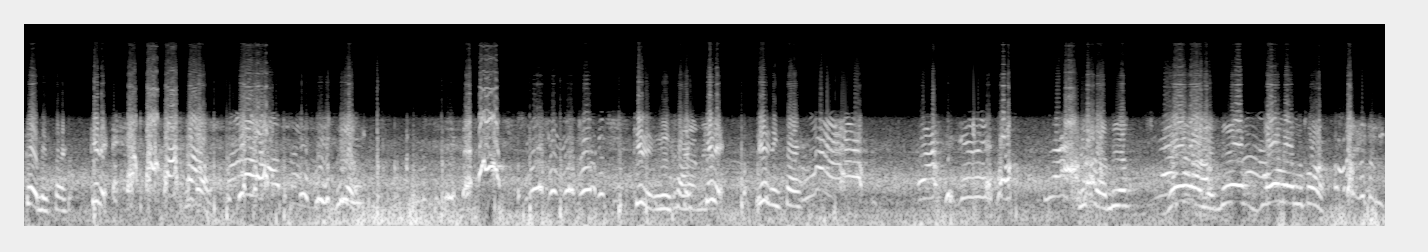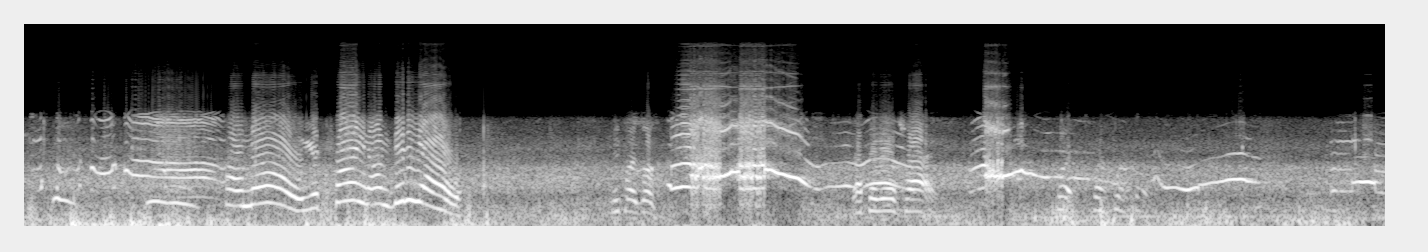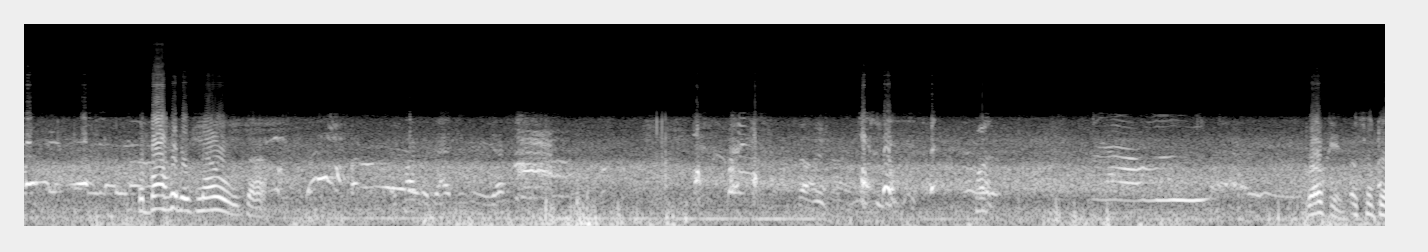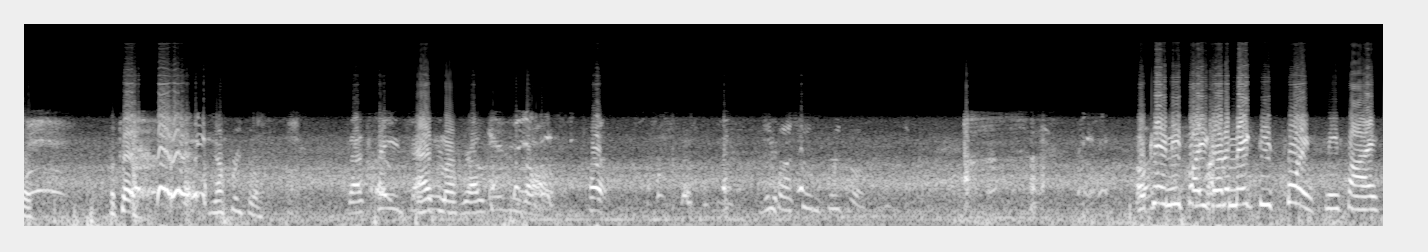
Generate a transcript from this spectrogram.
Go, Miss Fire. Get it. Get it, Miss Fire. Get it. Get it, Miss Fire. Come on, Mia. Roll on it, Mia. Roll on the ball. Oh no, you're crying on video. Levi, go. That's a real try. The ball hit his nose. Uh, That's how the dad did yesterday. Broken. That's okay. Okay. Your free throw. That's how you check Asthma. it's broken. You go. Push. Levi shooting free throw. okay, Nephi, you gotta make these points, Nephi.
